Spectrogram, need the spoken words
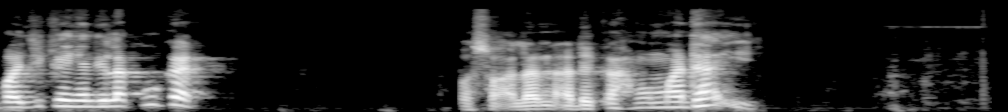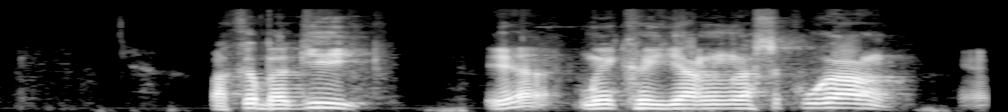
kebajikan yang dilakukan. Persoalan adakah memadai? Maka bagi ya mereka yang rasa kurang, ya,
